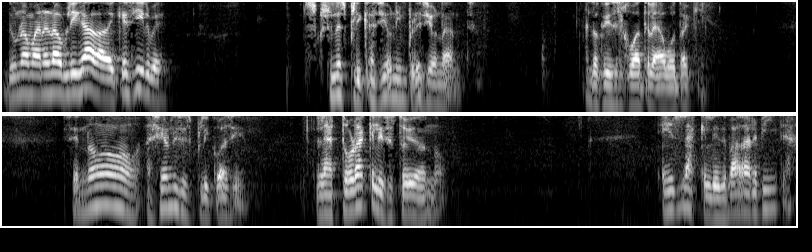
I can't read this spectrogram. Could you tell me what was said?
de una manera obligada? ¿De qué sirve? Es una explicación impresionante. Es lo que dice el Jobat bota aquí. Dice, no, Hashem les explicó así. La Torah que les estoy dando es la que les va a dar vida.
